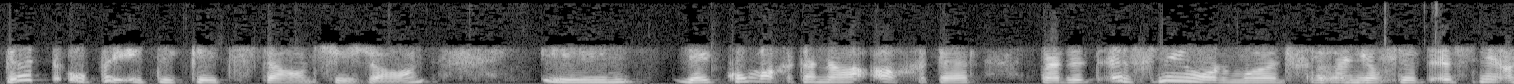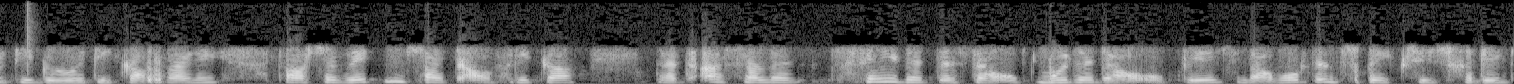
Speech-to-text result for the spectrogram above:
dit op 'n etiket staan Susan en jy kom agterna agter dat dit is nie hormoonvry nie of dit is nie antibiotika vry nie daar's 'n wet in Suid-Afrika dat as hulle sê dit is daar op moeder daarop is en daar word inspeksies gedoen.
